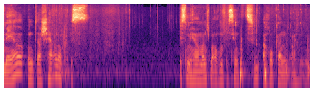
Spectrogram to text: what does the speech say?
mehr und der Sherlock ist, ist mir ja manchmal auch ein bisschen zu arrogant irgendwie.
